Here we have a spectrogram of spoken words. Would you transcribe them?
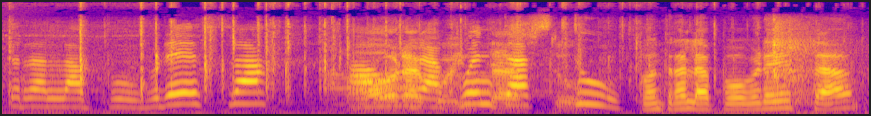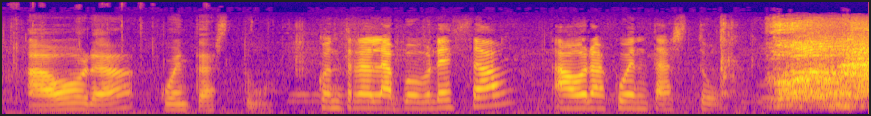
Contra la pobreza, ahora, cuentas tú. Contra la pobreza, ahora cuentas tú. Contra la pobreza, ahora cuentas tú. Contra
